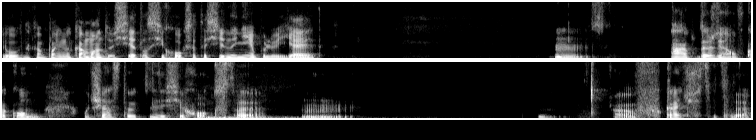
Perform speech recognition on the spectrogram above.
о, на компанию, на команду Seattle Seahawks это сильно не повлияет. А, подожди, а в каком участвует для Seahawks? А, в качестве да.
